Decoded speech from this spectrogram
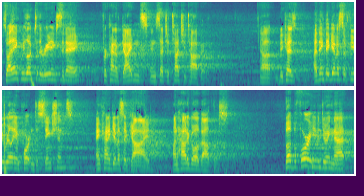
So I think we look to the readings today for kind of guidance in such a touchy topic. Uh, because I think they give us a few really important distinctions and kind of give us a guide on how to go about this. But before even doing that,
